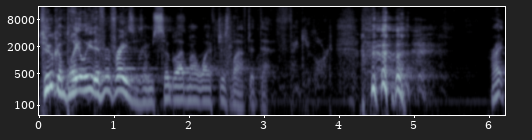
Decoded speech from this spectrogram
Two completely different phrases. I'm so glad my wife just laughed at that. Thank you, Lord. right?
